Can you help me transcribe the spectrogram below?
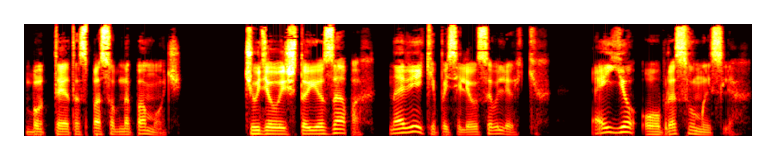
Будто это способно помочь. Чудилось, что ее запах навеки поселился в легких, а ее образ в мыслях.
